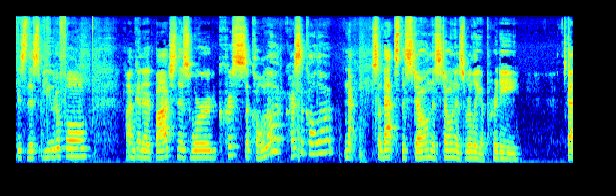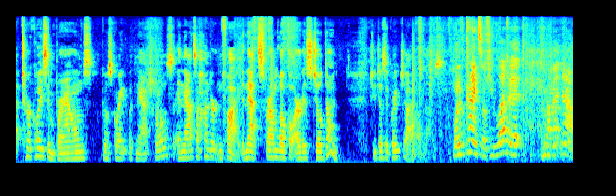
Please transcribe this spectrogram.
is this beautiful I'm gonna botch this word chrysocolla. Chrysocolla? No. So that's the stone. The stone is really a pretty. It's got turquoise and browns. Goes great with naturals, and that's 105. And that's from local artist Jill Dunn. She does a great job on those. One of a kind. So if you love it, comment now.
